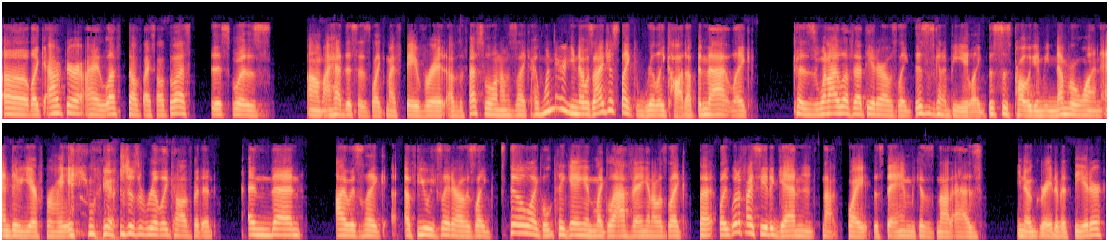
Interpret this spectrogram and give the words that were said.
uh, like after I left South by Southwest, this was. Um, I had this as like my favorite of the festival, and I was like, I wonder, you know, was I just like really caught up in that? Like, because when I left that theater, I was like, this is going to be like, this is probably going to be number one end of year for me. like, I was just really confident. And then I was like, a few weeks later, I was like, still like thinking and like laughing. And I was like, but like, what if I see it again and it's not quite the same because it's not as, you know, great of a theater?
